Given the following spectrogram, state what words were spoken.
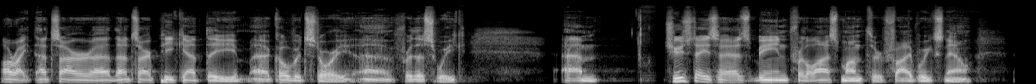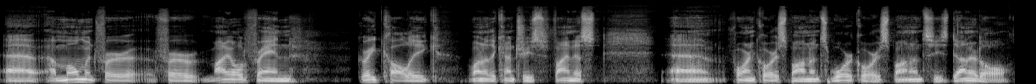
All right, that's our uh, that's our peek at the uh, COVID story uh, for this week. Um, Tuesdays has been for the last month or five weeks now uh, a moment for for my old friend, great colleague, one of the country's finest uh, foreign correspondents, war correspondents. He's done it all.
